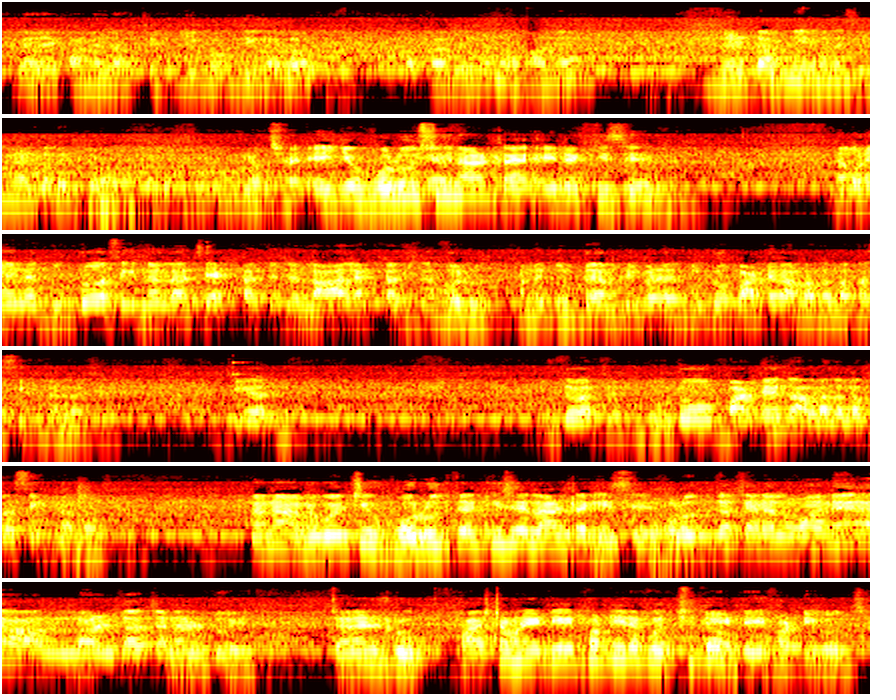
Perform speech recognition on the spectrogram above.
ঠিক আছে এখানে যাচ্ছে ক্লিক অব্দি গেল। আপনারা দেখুন ওখানে সিগন্যালটা আপনি এখানে সিগন্যালটা দেখতে পাবেন। আচ্ছা এই যে হলুদ সিগন্যালটা এটা কিসের? দেখুন এখানে দুটো সিগন্যাল আছে একটা হচ্ছে লাল একটা হচ্ছে হলুদ। মানে দুটো অ্যাম্পলিফায়ারের দুটো পার্টের আলাদা আলাদা সিগন্যাল আছে। ঠিক আছে? বুঝতে পারছেন? দুটো পার্টের আলাদা আলাদা সিগন্যাল আছে। না না আমি বলছি হলুদটা কিসের লালটা কিসের? হলুদটা চ্যানেল ওয়ানে আর লালটা চ্যানেল টু এ। চ্যানেল টু ফার্স্ট আমরা এটিআই ফর্টিটা করছি তো? এটাই ফর্টি করছে।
